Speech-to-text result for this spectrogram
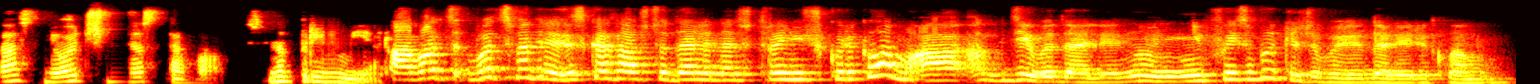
нас не очень оставалось, например. А вот, вот смотри, ты сказал, что дали на страничку рекламу, а, а где вы дали? Ну, не в Фейсбуке же вы дали рекламу?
